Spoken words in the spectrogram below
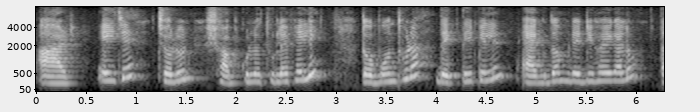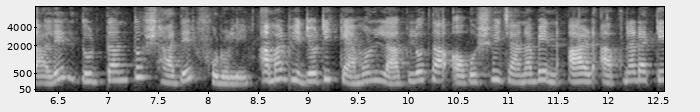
আর এই যে, চলুন সবগুলো তুলে ফেলি। তো বন্ধুরা, দেখতেই পেলেন, একদম রেডি হয়ে গেল তালের দুর্দান্ত স্বাদের ফুরুলি। আমার ভিডিওটি কেমন লাগল তা অবশ্যই জানাবেন। আর আপনারা কে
